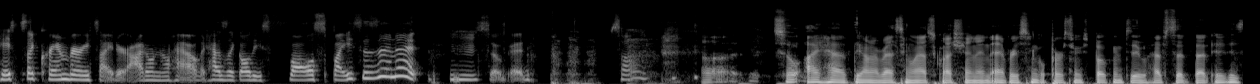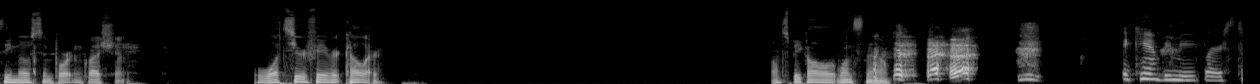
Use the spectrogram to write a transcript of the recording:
Tastes like cranberry cider. I don't know how. It has like all these fall spices in it. Mhm. So good. Solid. uh, so I have the honor of asking the last question, and every single person we've spoken to have said that it is the most important question. What's your favorite color? Don't speak all at once now. It can't be me first.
